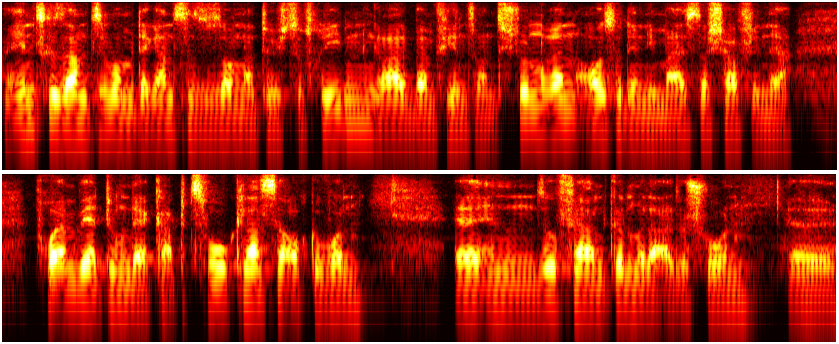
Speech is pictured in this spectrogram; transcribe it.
insgesamt sind wir mit der ganzen Saison natürlich zufrieden, gerade beim 24-Stunden-Rennen. Außerdem die Meisterschaft in der Pro-M-Wertung der Cup 2-Klasse auch gewonnen. Äh, insofern können wir da also schon äh, äh,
